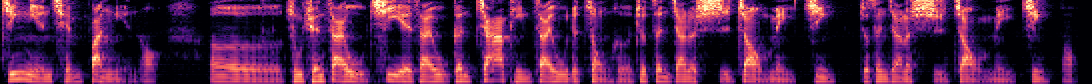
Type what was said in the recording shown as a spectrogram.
今年前半年哦。呃，主权债务、企业债务跟家庭债务的总和就增加了十兆美金，就增加了十兆美金哦。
